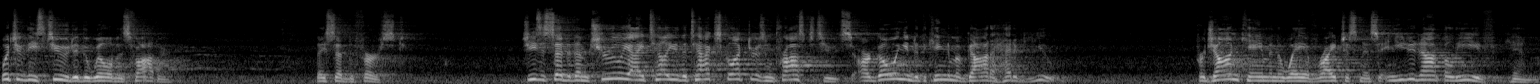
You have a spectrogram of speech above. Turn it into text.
Which of these two did the will of his father? They said the first. Jesus said to them, Truly I tell you, the tax collectors and prostitutes are going into the kingdom of God ahead of you. For John came in the way of righteousness, and you did not believe him.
